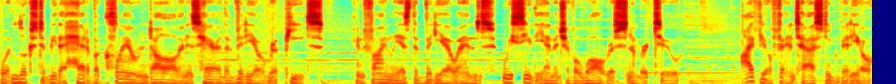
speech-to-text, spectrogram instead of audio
What looks to be the head of a clown doll in his hair, the video repeats. And finally, as the video ends, we see the image of a walrus number two. I feel fantastic video.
